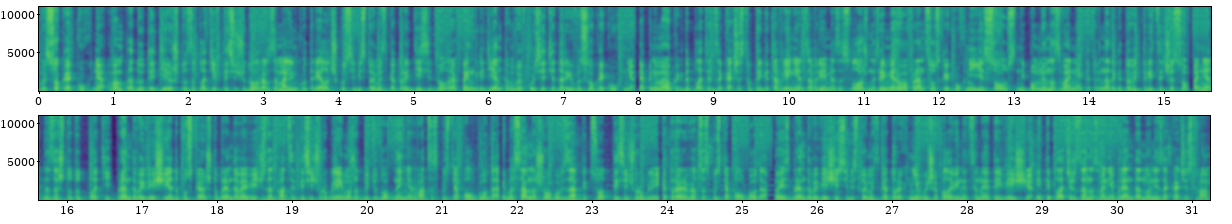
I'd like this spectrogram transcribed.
Высокая кухня. Вам продают идею, что заплатив 1000 долларов за маленькую тарелочку, себестоимость которой 10 долларов, по ингредиентам вы вкусите дары высокой кухни. Я понимаю, когда платят за качество приготовления, за время, за сложность. К примеру, во французской кухне есть соус, не помню название, который надо готовить 30 часов. Понятно, за что тут платить. Брендовые вещи я допускаю, что брендовая вещь за 20 тысяч рублей может быть удобна и не рваться спустя полгода. Ибо сам ношу обувь за 500 тысяч рублей, которая рвется спустя полгода. Но есть брендовые вещи, себестоимость которых не выше половины цены этой вещи, и ты платишь за название название бренда, но не за качество.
